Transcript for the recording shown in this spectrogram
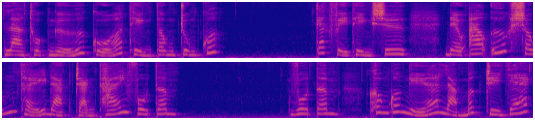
là thuật ngữ của thiền tông trung quốc. Các vị thiền sư đều ao ước sống thể đạt trạng thái vô tâm. Vô tâm không có nghĩa là mất tri giác,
